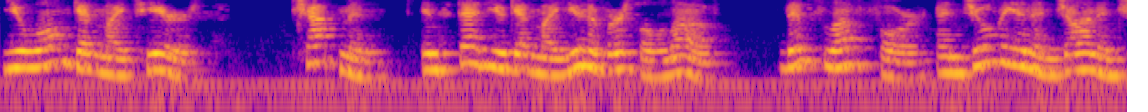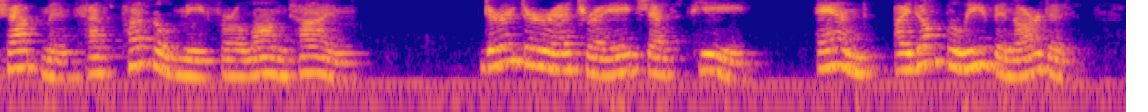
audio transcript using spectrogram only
You won't get my tears. Chapman, Instead you get my universal love. This love for, and Julian and John and Chapman has puzzled me for a long time. Der der etra HSP. And, I don't believe in artists.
